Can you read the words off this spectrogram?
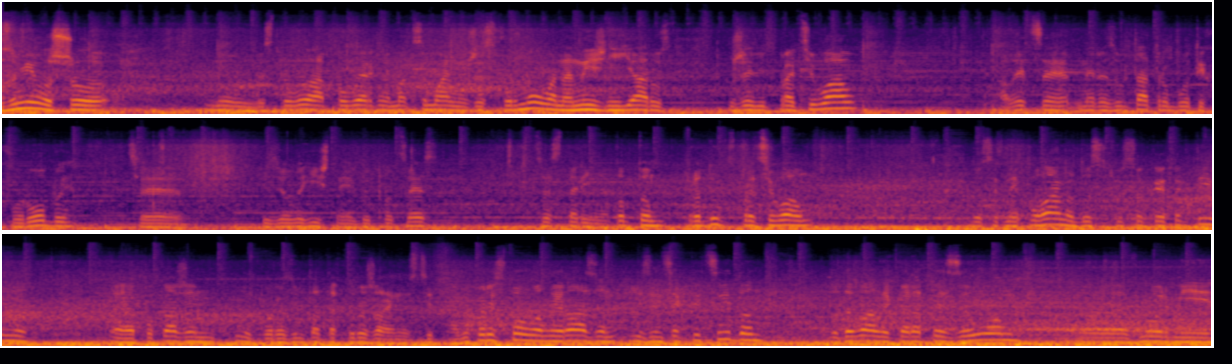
Зрозуміло, що ну, листова поверхня максимально вже сформована, нижній ярус вже відпрацював, але це не результат роботи хвороби, це фізіологічний якби, процес, це старіння. Тобто продукт спрацював досить непогано, досить високоефективно. Е, Покажемо ну, по результатах урожайності. Використовували разом із інсектицидом, додавали каратезеон е, в нормі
